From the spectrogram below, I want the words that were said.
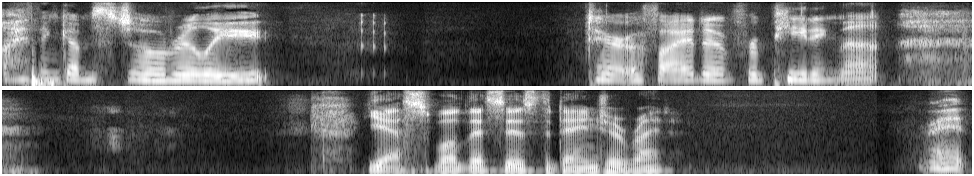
I think I'm still really terrified of repeating that. Yes, well, this is the danger, right? Right.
